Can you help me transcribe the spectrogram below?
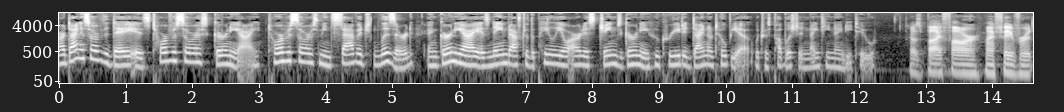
Our dinosaur of the day is Torvosaurus gurneyi. Torvosaurus means savage lizard, and gurneyi is named after the paleo artist James Gurney, who created Dinotopia, which was published in 1992. That was by far my favorite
